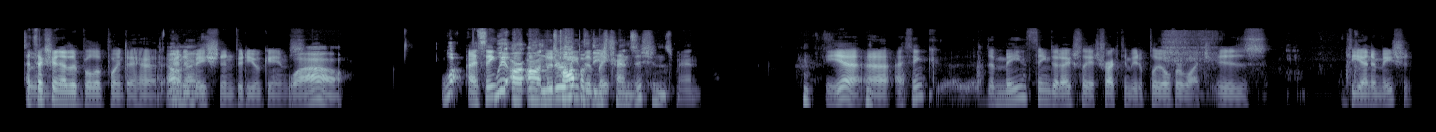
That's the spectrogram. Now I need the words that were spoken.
That's actually another bullet point I had. Oh, nice. Animation in video games. wow. What I think we are on top of the these ma- transitions, man. Yeah, uh, I think uh, the main thing that actually attracted me to play Overwatch is the animation.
